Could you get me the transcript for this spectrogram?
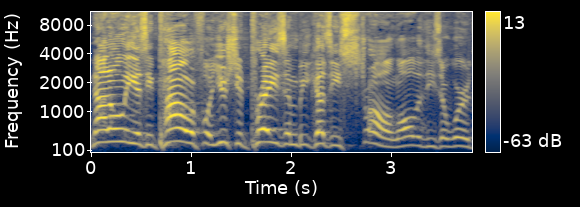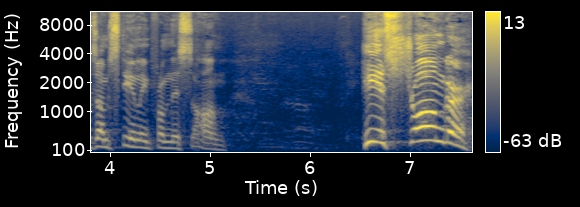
Not only is he powerful, you should praise him because he's strong. All of these are words I'm stealing from this song. He is stronger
